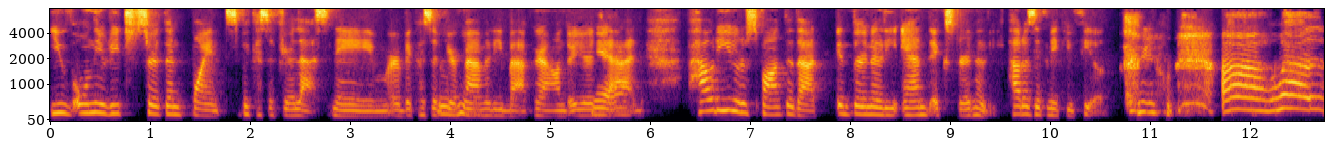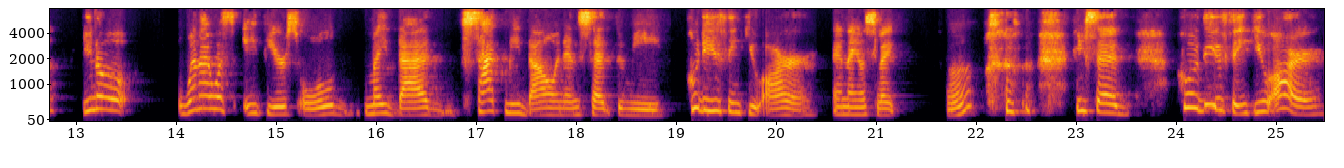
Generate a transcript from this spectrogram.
you've only reached certain points because of your last name or because of mm-hmm. your family background or your yeah. dad. How do you respond to that internally and externally? How does it make you feel? Ah, uh, well, you know, when I was eight years old, my dad sat me down and said to me, Who do you think you are? And I was like, Huh? he said, Who do you think you are?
